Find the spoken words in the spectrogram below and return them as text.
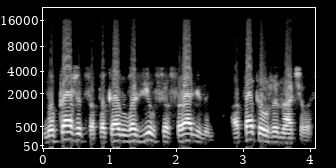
Но кажется, пока он возился с раненым, атака уже началась.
